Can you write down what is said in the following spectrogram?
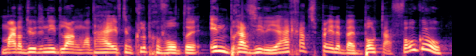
Maar dat duurde niet lang, want hij heeft een club gevonden in Brazilië. Hij gaat spelen bij Botafogo.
